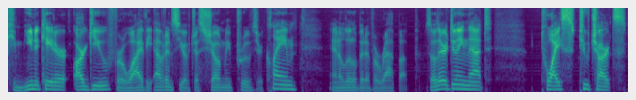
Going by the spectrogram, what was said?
communicator, argue for why the evidence you have just shown me proves your claim, and a little bit of a wrap up. So they're doing that twice, two charts.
